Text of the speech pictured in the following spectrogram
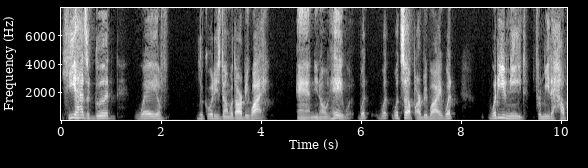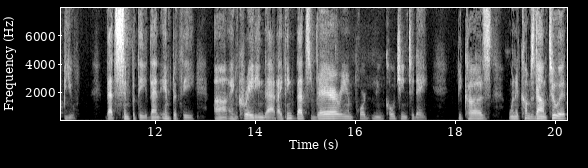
he has a good way of look what he's done with rby and you know hey what what what's up rby what what do you need for me to help you. That sympathy that empathy uh, and creating that. I think that's very important in coaching today because when it comes down to it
